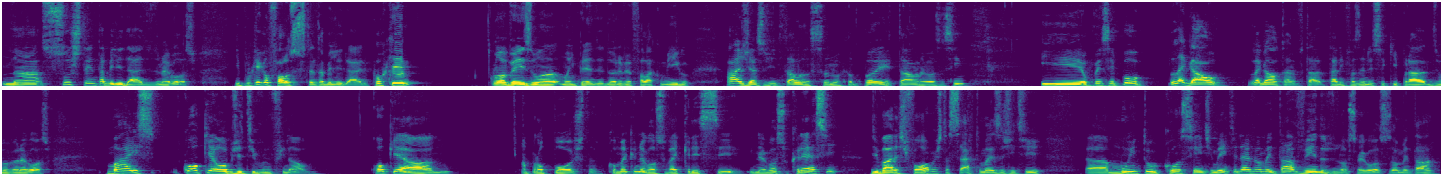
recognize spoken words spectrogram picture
na sustentabilidade do negócio. E por que, que eu falo sustentabilidade? Porque uma vez uma, uma empreendedora veio falar comigo, ah, Jess, a gente está lançando uma campanha e tal, um negócio assim, e eu pensei, pô, legal, legal estarem tá, tá, fazendo isso aqui para desenvolver o um negócio. Mas qual que é o objetivo no final? Qual que é a, a proposta? Como é que o negócio vai crescer? E o negócio cresce de várias formas, tá certo? Mas a gente uh, muito conscientemente deve aumentar a venda dos nossos negócios, aumentar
